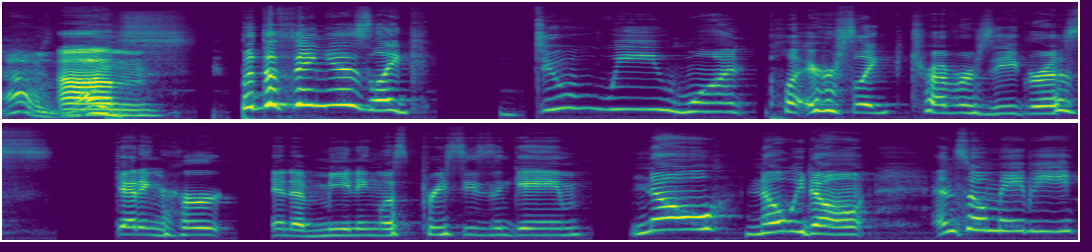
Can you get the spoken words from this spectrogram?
That was Um, nice. But the thing is, like, do we want players like Trevor Zegras getting hurt in a meaningless preseason game? No, no, we don't. And so maybe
